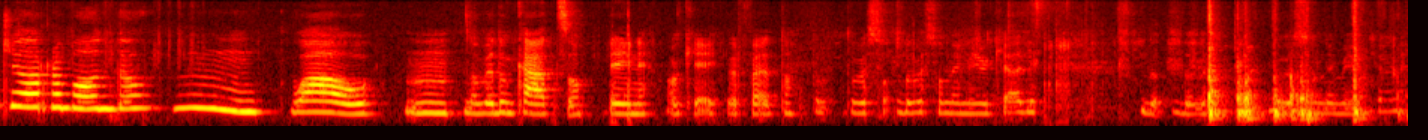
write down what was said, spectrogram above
buongiorno mondo. Mm, wow, mm, non vedo un cazzo. Bene, ok, perfetto. Dove, so, dove sono i miei occhiali? dove, dove sono i miei occhiali?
